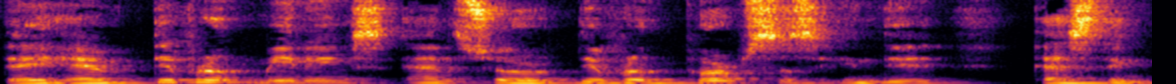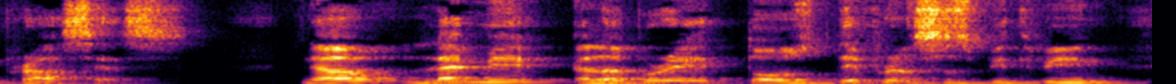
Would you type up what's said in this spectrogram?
they have different meanings and serve different purposes in the testing process. Now, let me elaborate those differences between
